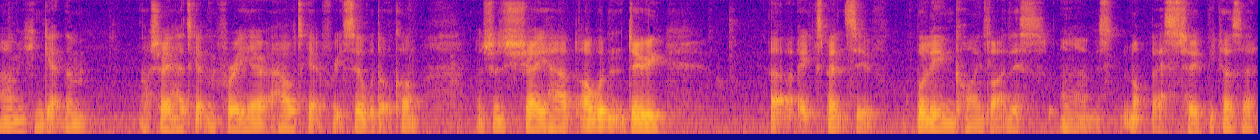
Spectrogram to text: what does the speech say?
Um, you can get them. I'll show you how to get them free here at howtogetfreesilver.com. I'll just show you how. I wouldn't do uh, expensive bullion coins like this. Um, it's not best to because uh,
